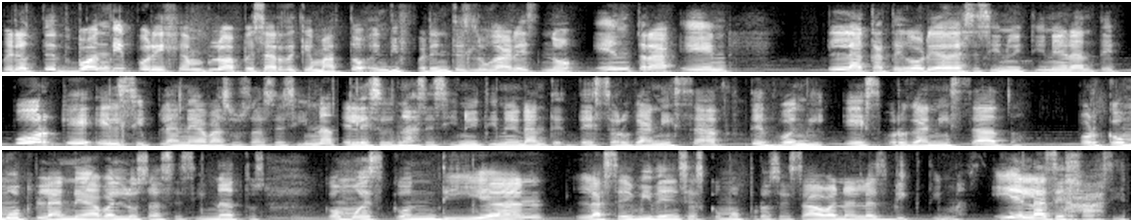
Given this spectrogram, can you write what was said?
Pero Ted Bundy, por ejemplo, a pesar de que mató en diferentes lugares, no entra en la categoría de asesino itinerante porque él sí planeaba sus asesinatos. Él es un asesino itinerante desorganizado. Ted Bundy es organizado por cómo planeaban los asesinatos, cómo escondían las evidencias, cómo procesaban a las víctimas. Y él las dejaba así.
